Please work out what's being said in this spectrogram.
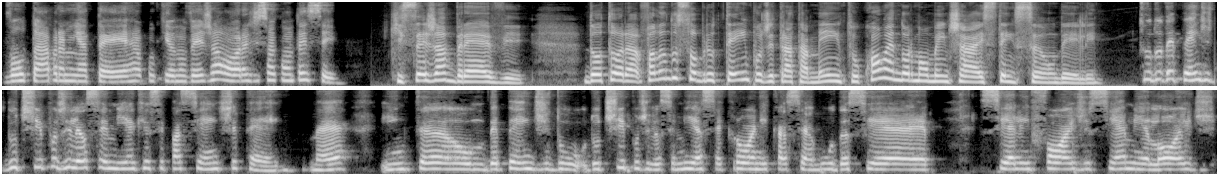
voltar para minha terra porque eu não vejo a hora disso acontecer que seja breve. Doutora, falando sobre o tempo de tratamento, qual é normalmente a extensão dele? Tudo depende do tipo de leucemia que esse paciente tem, né? Então, depende do, do tipo de leucemia, se é crônica, se é aguda, se é, se é linfóide, se é mieloide.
